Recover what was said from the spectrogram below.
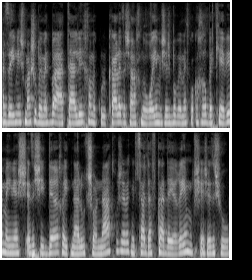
אז האם יש משהו באמת בתהליך המקולקל הזה שאנחנו רואים ושיש בו באמת כל כך הרבה כאבים האם יש איזושהי דרך להתנהלות שונה את חושבת מצד דווקא הדיירים שיש איזשהו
